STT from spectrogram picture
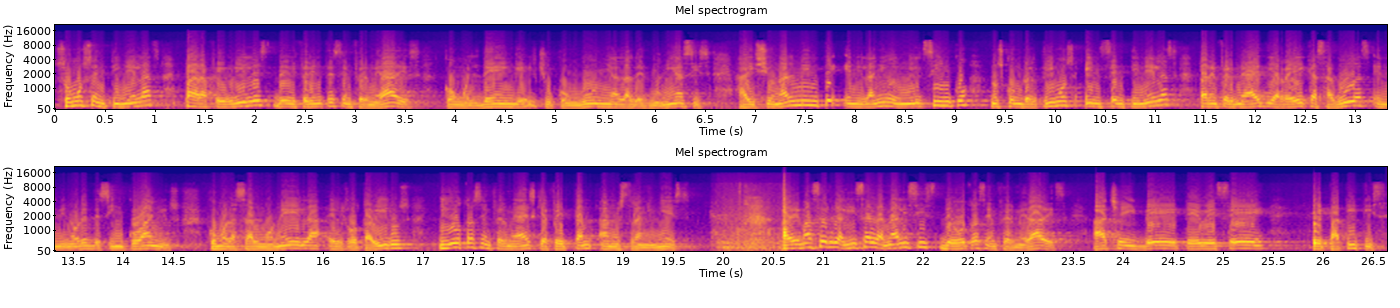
somos centinelas para febriles de diferentes enfermedades, como el dengue, el chuconguña, la lesmaniasis. Adicionalmente, en el año 2005 nos convertimos en centinelas para enfermedades diarreicas agudas en menores de 5 años, como la salmonela, el rotavirus y otras enfermedades que afectan a nuestra niñez. Además se realiza el análisis de otras enfermedades, HIV, TBC, hepatitis.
